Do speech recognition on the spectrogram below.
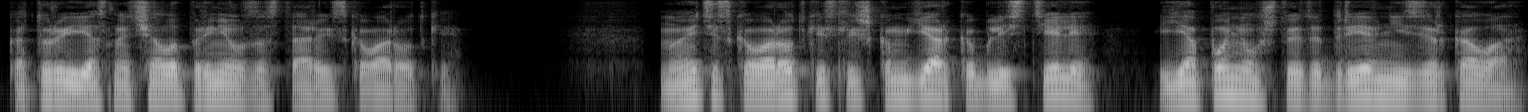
которые я сначала принял за старые сковородки. Но эти сковородки слишком ярко блестели, и я понял, что это древние зеркала.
